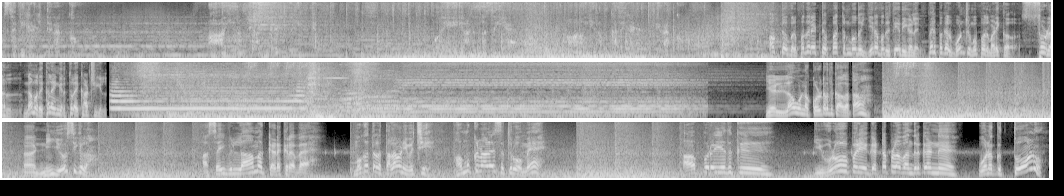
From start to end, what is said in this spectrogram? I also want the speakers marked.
Speaker 1: ஆயிரம் செவிகள் திறக்கும் ஆயிரம் கண்கள் விழிக்கும். ஒரே அணுகசைய ஆயிரம் கதைகள் பிறக்கும்
Speaker 2: அக்டோபர் பதினெட்டு பத்தொன்பது இருபது தேதிகளில் பிற்பகல் ஒன்று முப்பது மணிக்கு சுழல் நமது கலைஞர் தொலைக்காட்சியில்.
Speaker 3: எல்லாம் உன்னை கொள்றதுக்காகத்தான் நீ யோசிக்கலாம். அசைவில்லாம கிடக்கிறவ. முகத்துல தலைவணி வச்சு அமுக்குனாலே செத்துருவோமே. அப்புறம் எதுக்கு இவ்வளவு பெரிய கெட்டப்ல வந்திருக்கன்னு உனக்கு தோணும்.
